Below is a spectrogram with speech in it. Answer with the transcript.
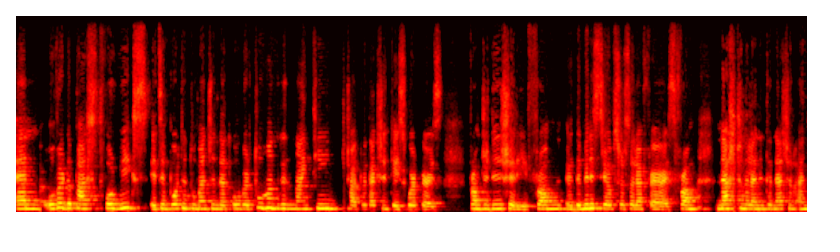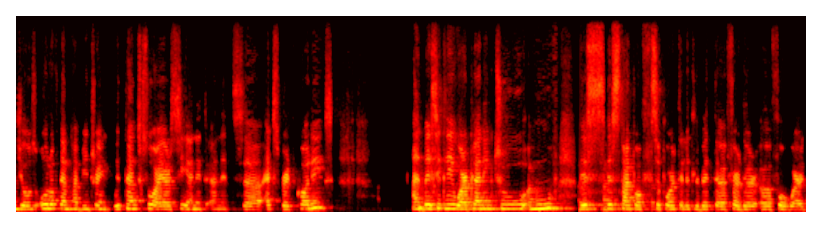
And over the past four weeks, it's important to mention that over 219 child protection case workers from judiciary, from uh, the Ministry of Social Affairs, from national and international NGOs, all of them have been trained with thanks to IRC and, it, and its uh, expert colleagues. And basically, we're planning to move this, this type of support a little bit uh, further uh, forward.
